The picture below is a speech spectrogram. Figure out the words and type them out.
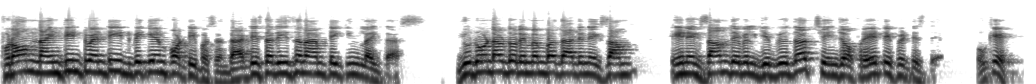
From 1920, it became 40%. That is the reason I am taking like this. You don't have to remember that in exam. In exam, they will give you the change of rate if it is there. Okay.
